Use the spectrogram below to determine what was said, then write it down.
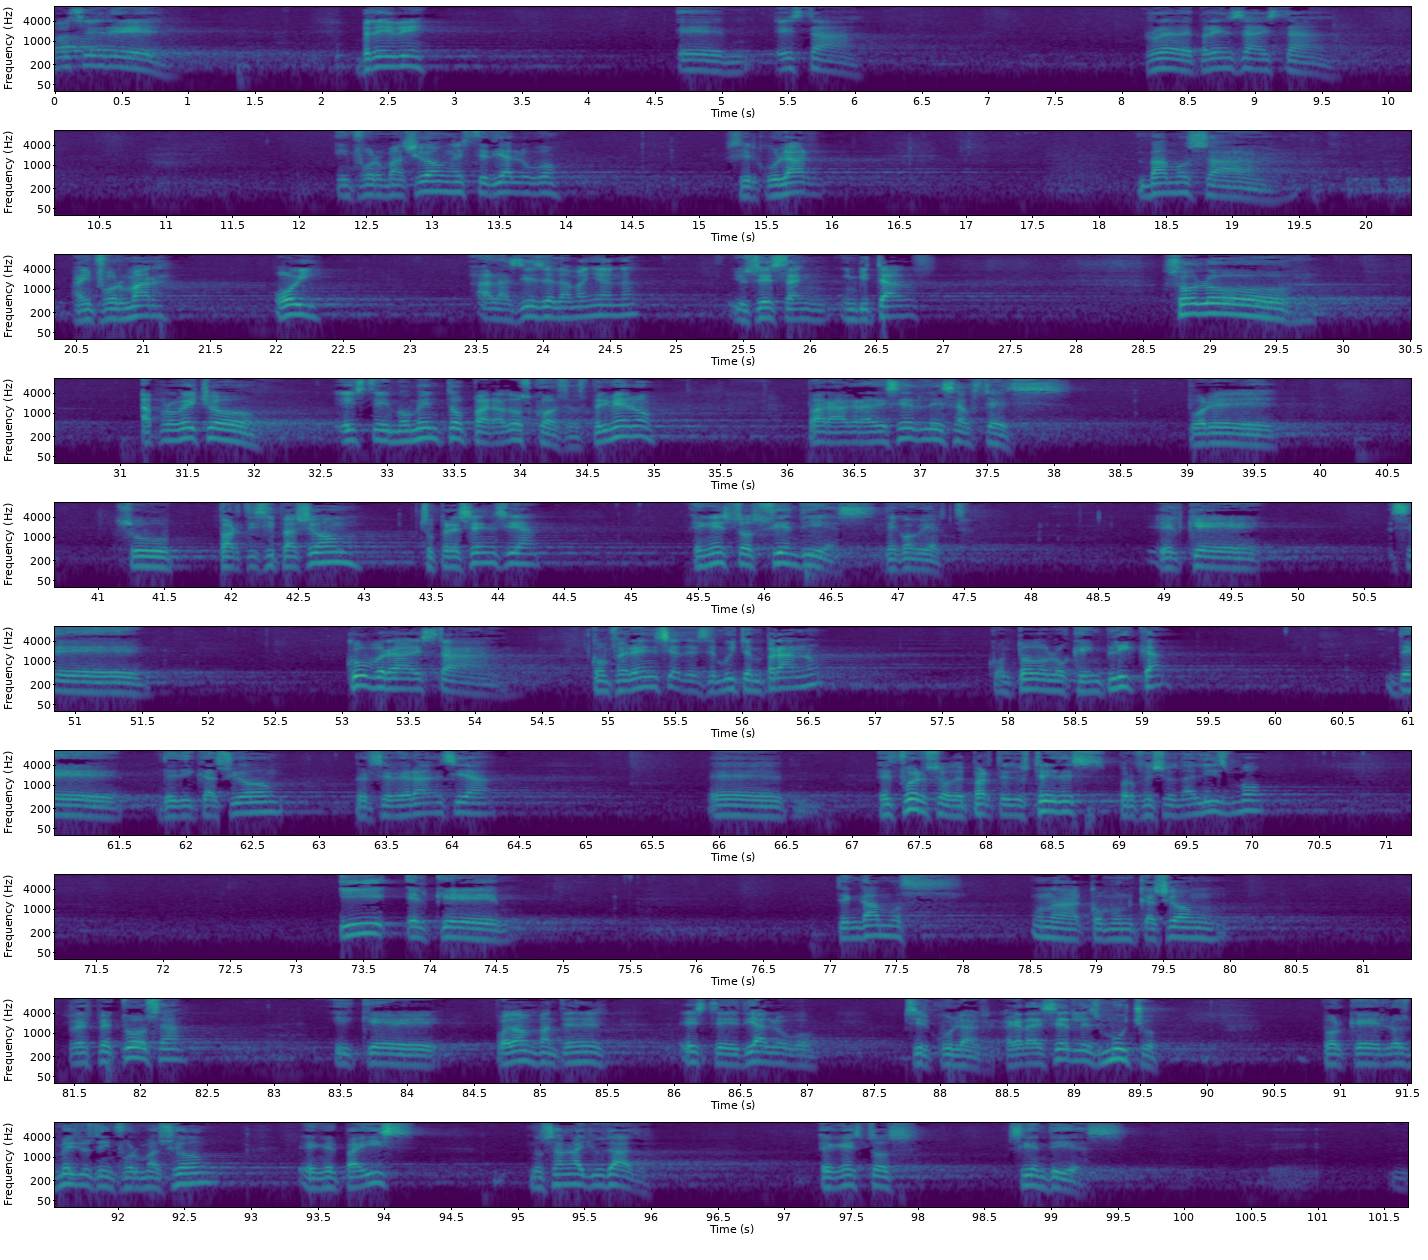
Va a ser eh, breve eh, esta rueda de prensa, esta información, este diálogo circular. Vamos a informar hoy a las 10 de la mañana y ustedes están invitados. Solo aprovecho este momento para dos cosas. Primero, para agradecerles a ustedes por eh, su participación, su presencia en estos 100 días de gobierno. El que se cubra esta conferencia desde muy temprano, con todo lo que implica de dedicación, perseverancia, eh, esfuerzo de parte de ustedes, profesionalismo y el que tengamos una comunicación respetuosa, y que podamos mantener este diálogo circular. Agradecerles mucho porque los medios de información en el país nos han ayudado en estos 100 días.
